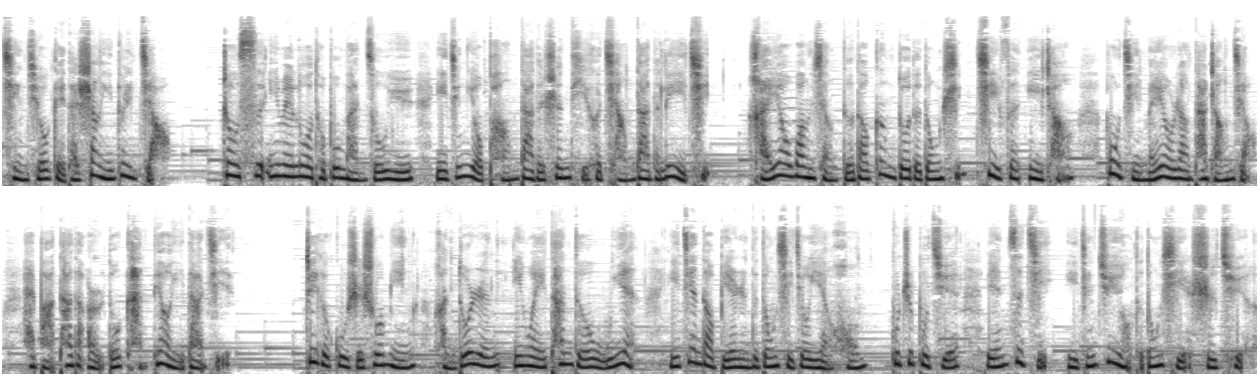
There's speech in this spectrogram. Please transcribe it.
请求给他上一对脚。宙斯因为骆驼不满足于已经有庞大的身体和强大的力气，还要妄想得到更多的东西，气愤异常，不仅没有让他长脚，还把他的耳朵砍掉一大截。这个故事说明，很多人因为贪得无厌，一见到别人的东西就眼红。不知不觉，连自己已经具有的东西也失去了。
